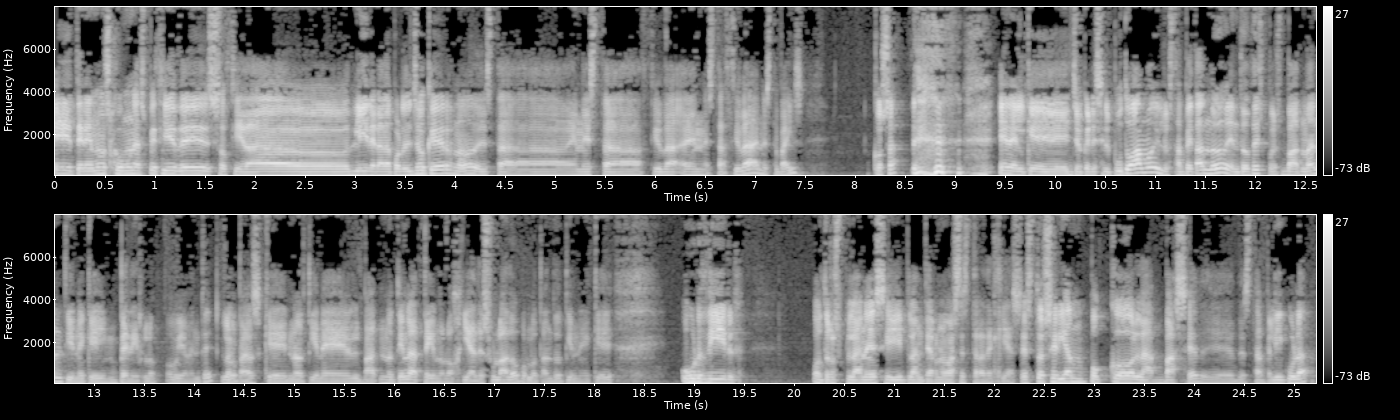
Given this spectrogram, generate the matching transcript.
eh, tenemos como una especie de sociedad liderada por el Joker, ¿no? De esta, en esta ciudad, en esta ciudad, en este país. Cosa en el que Joker es el puto amo y lo está petando, entonces pues Batman tiene que impedirlo, obviamente. Lo que pasa es que no tiene, el, no tiene la tecnología de su lado, por lo tanto tiene que urdir otros planes y plantear nuevas estrategias. Esto sería un poco la base de, de esta película.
